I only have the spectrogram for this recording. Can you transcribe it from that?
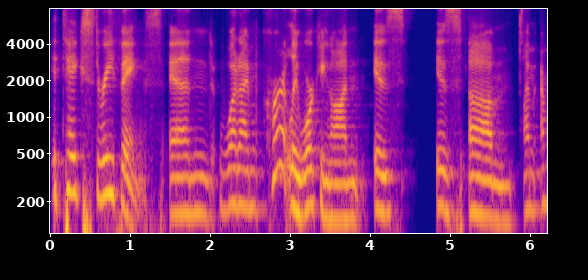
It takes three things and what i'm currently working on is is um, I'm, I'm,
